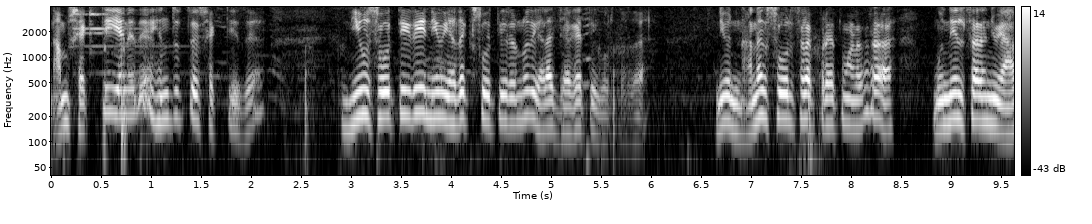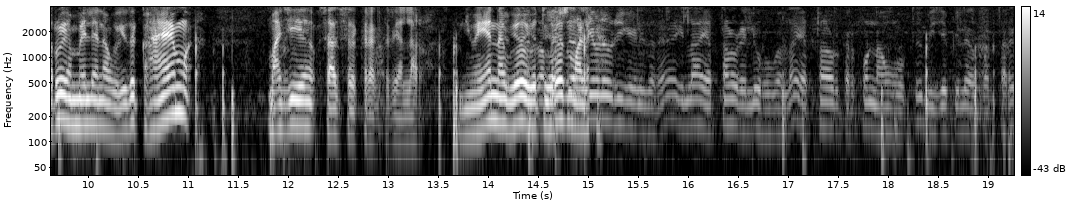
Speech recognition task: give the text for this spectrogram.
ನಮ್ಮ ಶಕ್ತಿ ಏನಿದೆ? ಹಿಂದುತ್ವ ಶಕ್ತಿ ಇದೆ. ನೀವು ಸೋತೀರಿ ನೀವು ಎದಕ್ಕೆ ಸೋತೀರಿ ಅನ್ನೋದು ಎಲ್ಲ ಜಗತ್ತಿಗೆ ಗೊತ್ತದ ನೀವು ನನಗೆ ಸೋಲ್ಸಲಕ್ಕೆ ಪ್ರಯತ್ನ ಮಾಡಿದ್ರೆ ಮುಂದಿನ ಸಲ ನೀವು ಯಾರೂ ಎಂ ಎಲ್ ಎ ನಾವು ಇದು ಕಾಯಂ ಮಾಜಿ ಶಾಸಕರಾಗ್ತಾರೆ ಎಲ್ಲರೂ. ನೀವೇನು ಇವತ್ತು ವಿರೋಧ ಮಾಡಿ ಹೇಳಿದ್ದಾರೆ ಇಲ್ಲ ಯತ್ನಾಳವ್ರು ಎಲ್ಲಿ ಹೋಗಲ್ಲ ಯತ್ನಾಳವ್ರು ಕರ್ಕೊಂಡು ನಾವು ಹೋಗ್ತೀವಿ ಬಿ ಜೆ ಪಿಲೇ ಅವ್ರು ಬರ್ತಾರೆ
